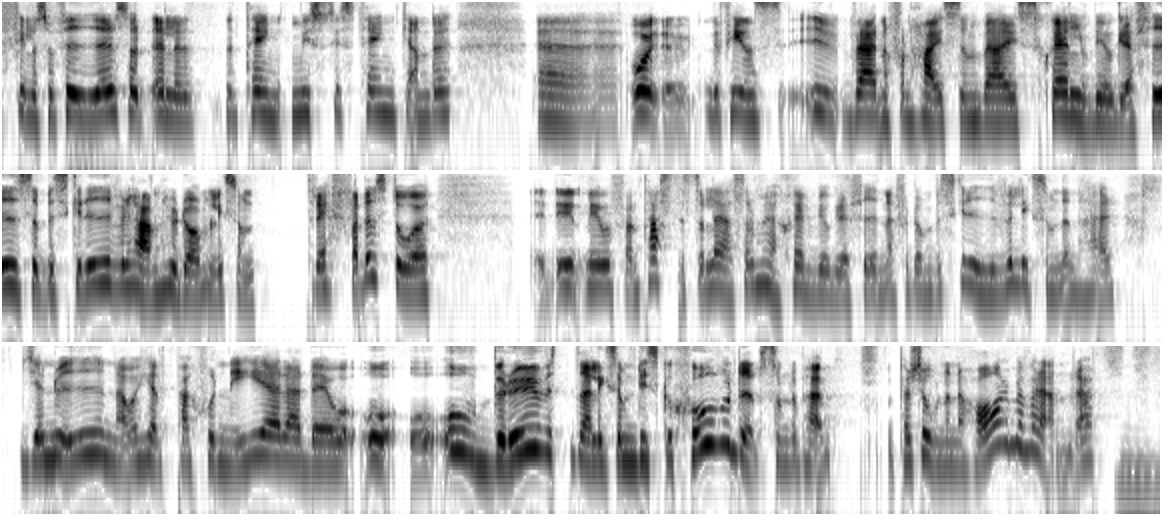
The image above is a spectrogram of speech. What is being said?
filosofier, så, eller tänk, mystiskt tänkande. Eh, och det finns i Werner von Heisenbergs självbiografi så beskriver han hur de liksom träffades då. Det, det är fantastiskt att läsa de här självbiografierna för de beskriver liksom den här genuina och helt passionerade och, och, och obrutna liksom diskussionen som de här personerna har med varandra. Mm.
